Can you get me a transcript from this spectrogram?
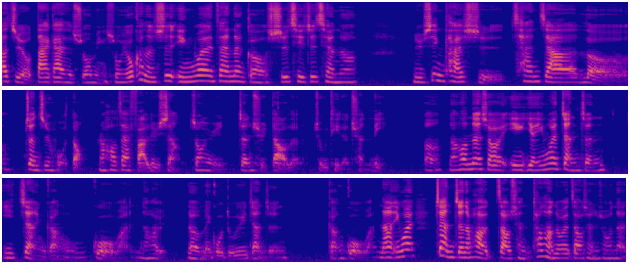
它只有大概的说明说，有可能是因为在那个时期之前呢，女性开始参加了政治活动，然后在法律上终于争取到了主体的权利。嗯，然后那时候因也因为战争，一战刚过完，然后呃美国独立战争刚过完，那因为战争的话，造成通常都会造成说男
